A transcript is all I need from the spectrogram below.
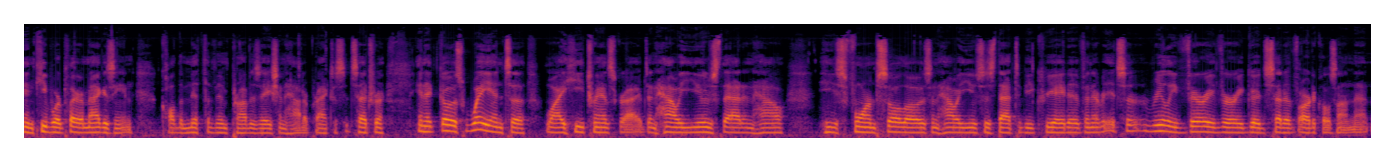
in Keyboard Player magazine called The Myth of Improvisation, How to Practice, etc. And it goes way into why he transcribed and how he used that and how he's formed solos and how he uses that to be creative and every, it's a really very very good set of articles on that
